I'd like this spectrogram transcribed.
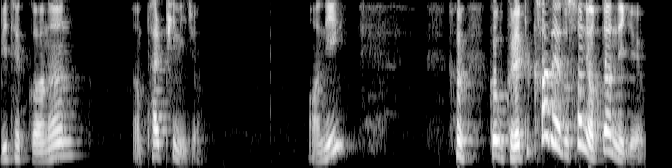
밑에 거는 8핀이죠. 아니? 그럼 그래픽카드에도 선이 없다는 얘기예요.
